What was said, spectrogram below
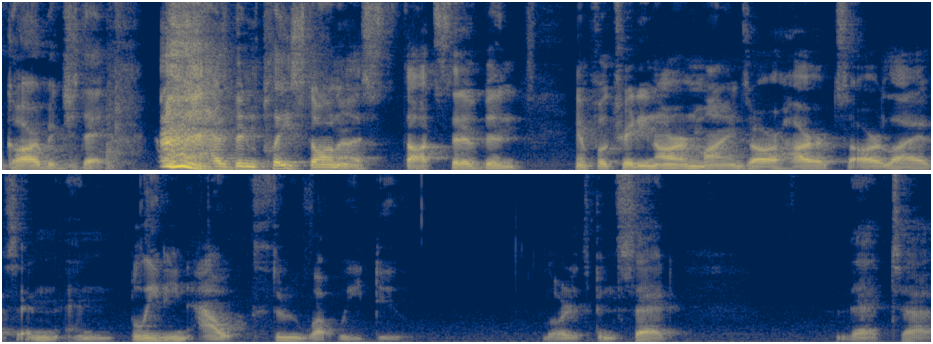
garbage that has been placed on us, thoughts that have been infiltrating our minds, our hearts, our lives, and, and bleeding out through what we do. Lord, it's been said that uh,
